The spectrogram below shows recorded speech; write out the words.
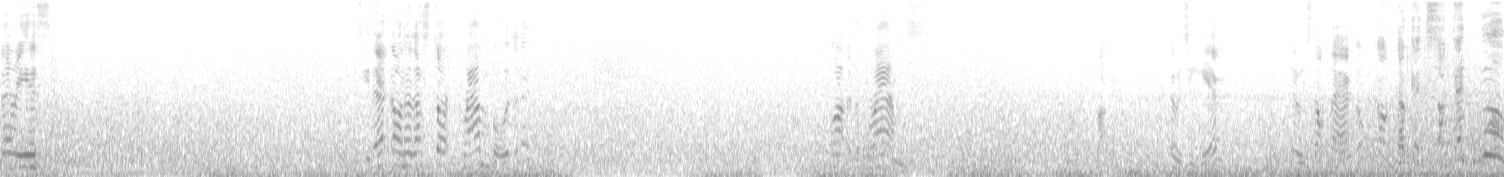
There he is. See Dark Bramble, isn't it? Part of the Brams. Oh fuck. Oh, is he here? No, he's not there. Oh god, don't get sucked in! Whoa!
